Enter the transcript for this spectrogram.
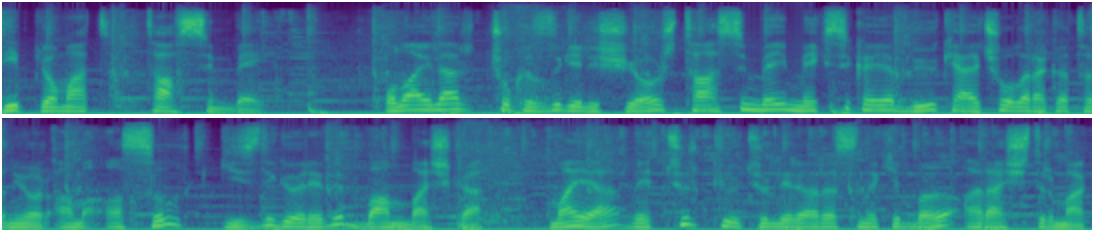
Diplomat Tahsin Bey. Olaylar çok hızlı gelişiyor. Tahsin Bey Meksika'ya büyükelçi olarak atanıyor ama asıl gizli görevi bambaşka. Maya ve Türk kültürleri arasındaki bağı araştırmak.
